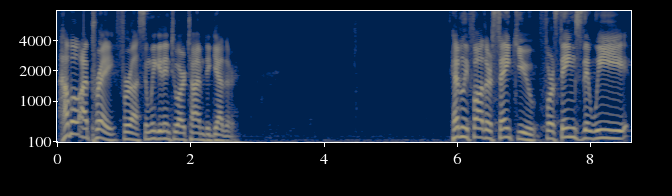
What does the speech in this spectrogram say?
how about I pray for us and we get into our time together? Heavenly Father, thank you for things that we,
